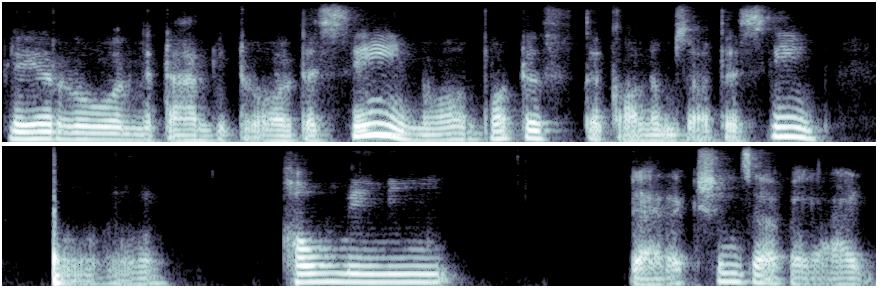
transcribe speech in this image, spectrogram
player row and the target row are the same or what if the columns are the same? Uh, how many directions have I add,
